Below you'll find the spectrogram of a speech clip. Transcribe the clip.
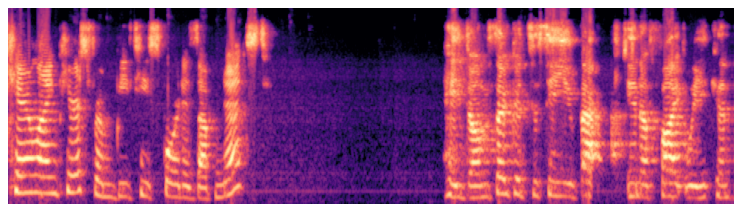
Caroline Pearce from BT Sport is up next. Hey Dom, so good to see you back in a fight week, and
